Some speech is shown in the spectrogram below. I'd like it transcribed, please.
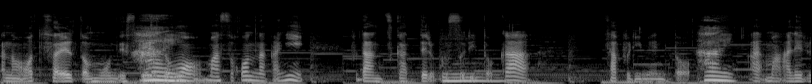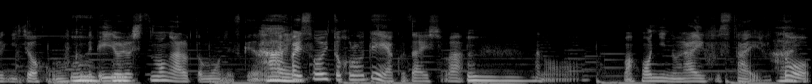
あの渡されると思うんですけれども、まあそこの中に普段使ってる薬とか、サプリメント。はい。あ、まあ、アレルギー情報も含めてうんいろいろ質問があると思うんですけど、はい。やっぱりそういうところで薬剤師は、うんあのまあ、本人のライフスタイルはと、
